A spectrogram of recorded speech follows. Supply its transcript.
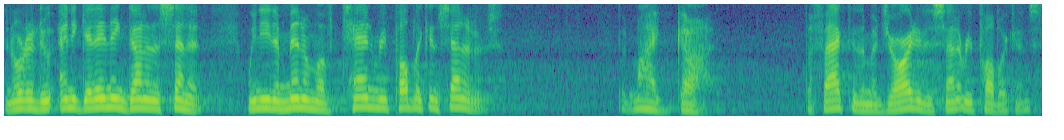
in order to do any, get anything done in the Senate, we need a minimum of 10 Republican senators. But my God, the fact that the majority of the Senate Republicans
